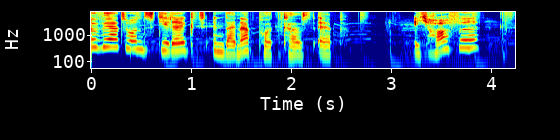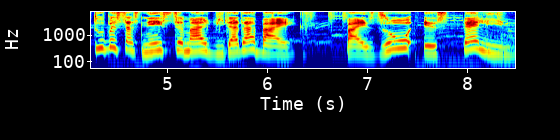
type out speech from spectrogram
bewerte uns direkt in deiner Podcast-App. Ich hoffe, du bist das nächste Mal wieder dabei. Bei So ist Berlin.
